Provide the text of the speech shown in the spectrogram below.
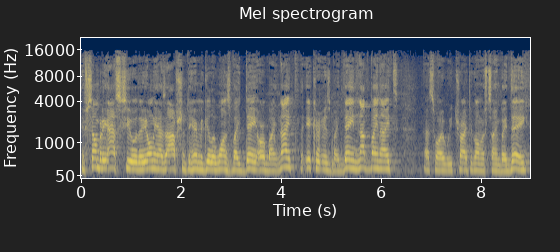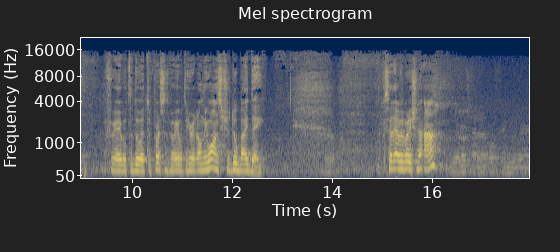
If somebody asks you that he only has an option to hear Megillah once by day or by night, the Iker is by day, not by night. That's why we try to go most time by day. If you're able to do it, the person's going to be able to hear it only once, you should do by day. Said everybody should, ah? The Rosh had a whole thing where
